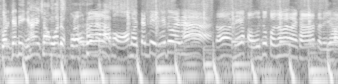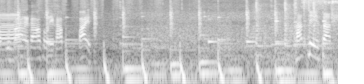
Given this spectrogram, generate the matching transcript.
กดกระดิ่งให้ช่อง What the Folk ด้วยนะครับผม กดกระดิ่งให้ด้วยนะอ่าแล้ววันนี้ขอบคุณทุกคนมากๆเลยครับ สวัสดีคขรัอบบคุณมากเลยครับ สวัสดีครับ ไป ทัดดีสัตว์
